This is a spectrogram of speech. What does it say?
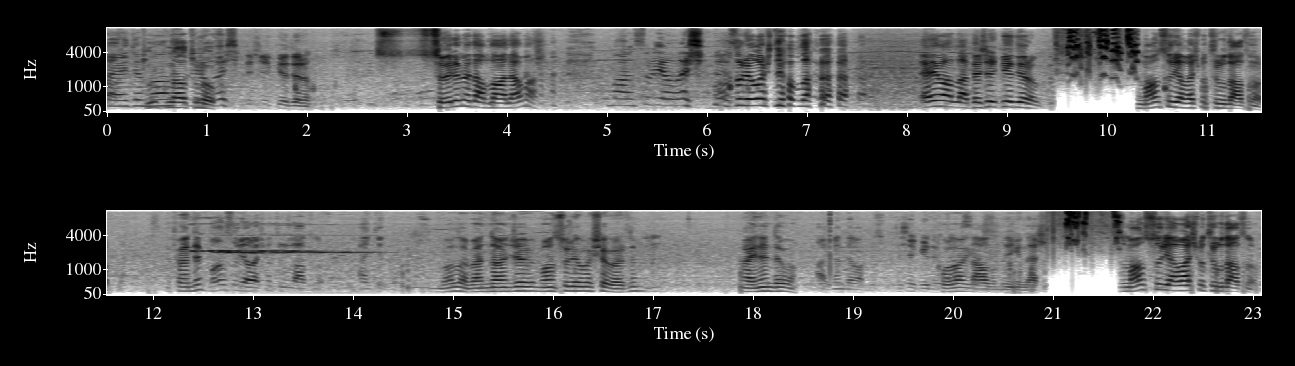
Bence Turgut Altınok. Teşekkür ediyorum. S- Söylemedi abla hala ama. Mansur Yavaş. Mansur Yavaş diyor abla. Eyvallah. Teşekkür ediyorum. Mansur Yavaş mı Turgut Altınok? mu? Efendim? Mansur Yavaş mı Turgut Altınok? mu? Anket. Valla ben daha önce Mansur Yavaş'a verdim. Aynen devam. Aynen devam ediyorsun. Teşekkür ederim. Kolay Sağ olun. İyi günler. Mansur Yavaş mı Turgut Altınok? mu?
